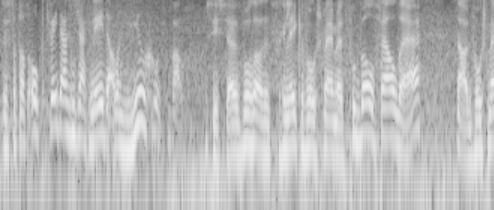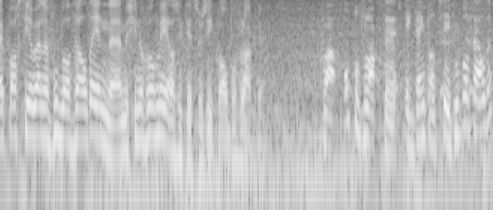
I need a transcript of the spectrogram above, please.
Dus dat was ook 2000 jaar geleden al een heel groot gebouw. Precies, het wordt altijd vergeleken volgens mij met voetbalvelden. Hè? Nou, volgens mij past hier wel een voetbalveld in. Eh, misschien nog wel meer als ik dit zo zie qua oppervlakte. Qua oppervlakte, ik denk wel twee voetbalvelden.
